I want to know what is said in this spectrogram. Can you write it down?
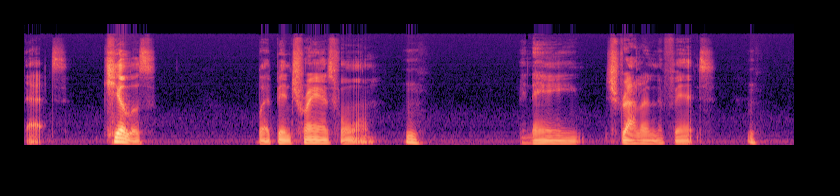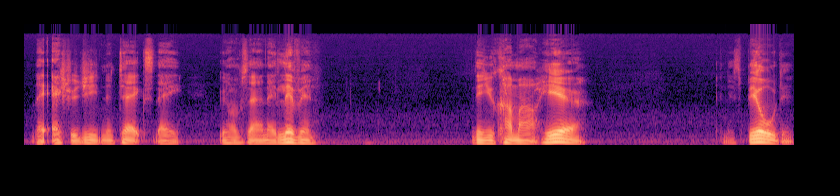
that's killers but been transformed. Hmm. And they ain't straddling the fence. Hmm. They exegeting the text. They you know what I'm saying? They living. Then you come out here in this building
